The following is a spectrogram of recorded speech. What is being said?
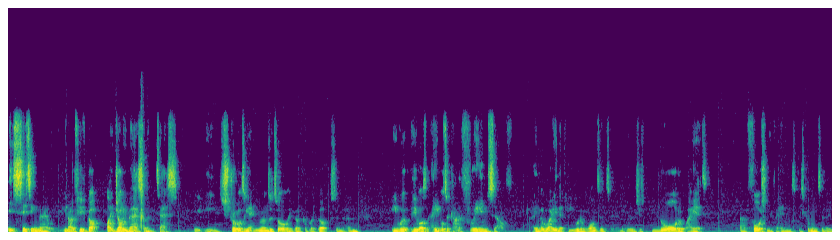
it's sitting there with you. You know, if you've got like Jonny Bairstow in the tests, he, he struggled to get any runs at all. He got a couple of ducks, and, and he w- he wasn't able to kind of free himself in the way that he would have wanted to, and it would have just gnawed away at him. Uh, fortunately for him, he's, he's coming to the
